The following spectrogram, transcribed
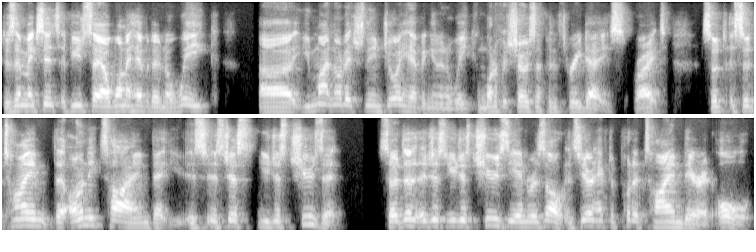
Does that make sense? If you say, I want to have it in a week, uh, you might not actually enjoy having it in a week. And what if it shows up in three days, right? So a time, the only time that you, is, is just, you just choose it. So it just, you just choose the end result. And so you don't have to put a time there at all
